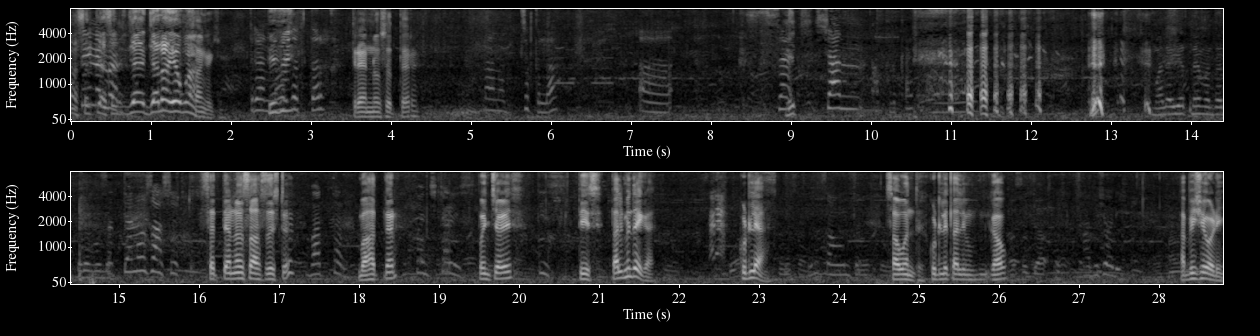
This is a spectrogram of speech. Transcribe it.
असेल ते असेल ज्या- ज्याला येऊ का सांगा की. त्र्याण्णव सत्तर. त्र्याण्णव सत्तर. नाना चुकला. अं, सा- हे- शान आपलं काय? मला येत नाही म्हणतात त्याला बोल. सत्त्याण्णव सहासष्ट. सत्त्याण्णव सहासष्ट? बहात्तर. बहात्तर? पंचेचाळीस. पंचेचाळीस? तीस. तीस. तालमीत आहे का? कुठल्या? सावंत. सावंत. कुठली तालीम? गाव? अभिशवाडी अभिषेवाडी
